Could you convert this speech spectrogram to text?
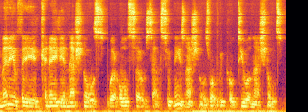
many of the Canadian nationals were also South Sudanese nationals, what we call dual nationals.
